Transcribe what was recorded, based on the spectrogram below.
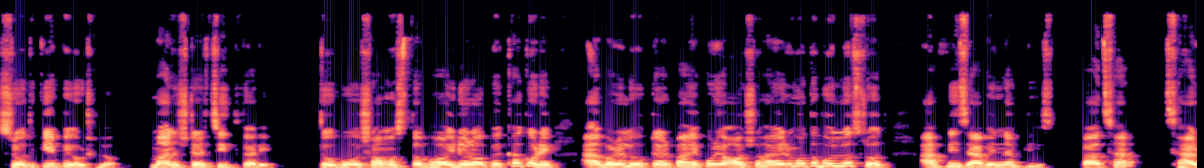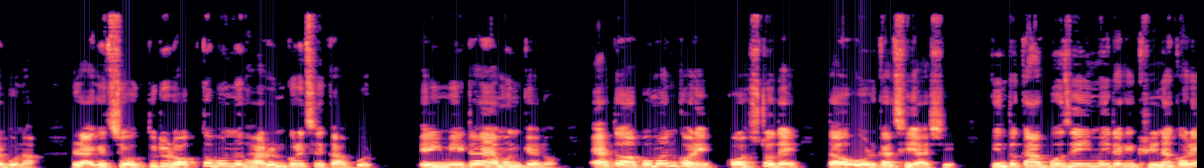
স্রোত কেঁপে উঠল। মানুষটার চিৎকারে। তবুও সমস্ত ভয় ডর অপেক্ষা করে আবারও লোকটার পায়ে পড়ে অসহায়ের মতো বলল, স্রোত, আপনি যাবেন না প্লিজ। পা ছাড় ছাড়বো না। রাগের চোখ দুটো রক্তবর্ণ ধারণ করেছে কাব্যর। এই মেয়েটা এমন কেন? এত অপমান করে, কষ্ট দেয়, তাও ওর কাছে আসে। কিন্তু কাব্য যে এই মেয়েটাকে ঘৃণা করে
